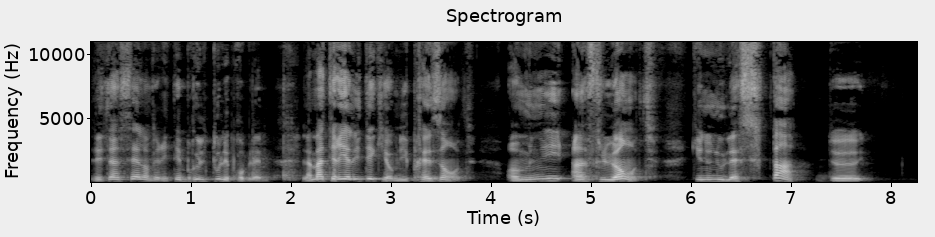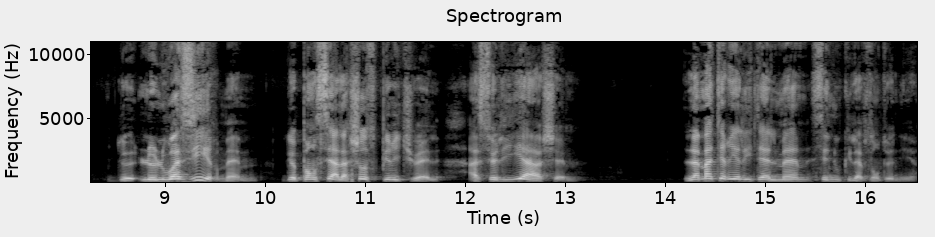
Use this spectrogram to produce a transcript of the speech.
L'étincelle, en vérité, brûle tous les problèmes. La matérialité qui est omniprésente, omni-influente, qui ne nous laisse pas de, le loisir même de penser à la chose spirituelle, à se lier à Hachem. La matérialité elle-même, c'est nous qui la faisons tenir.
